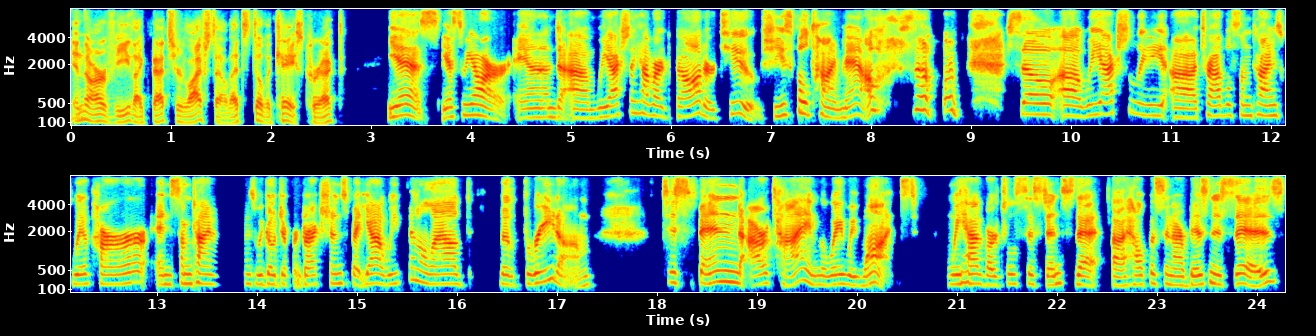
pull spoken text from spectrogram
in mm-hmm. the RV. Like that's your lifestyle. That's still the case, correct? Yes, yes, we are, and um, we actually have our daughter too. She's full time now, so so uh, we actually uh, travel sometimes with her, and sometimes we go different directions. But yeah, we've been allowed the freedom to spend our time the way we want. We have virtual assistants that uh, help us in our businesses.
